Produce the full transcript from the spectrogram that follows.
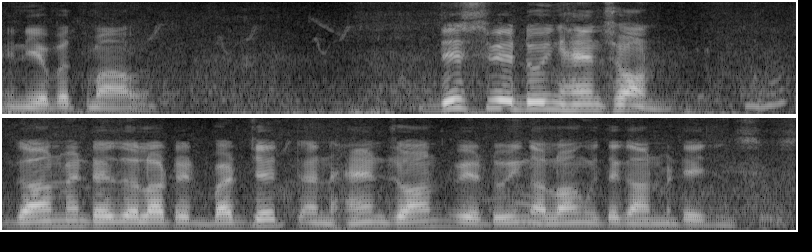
in Yavatmal. This we are doing hands-on. Government has allotted budget and hands-on we are doing along with the government agencies.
